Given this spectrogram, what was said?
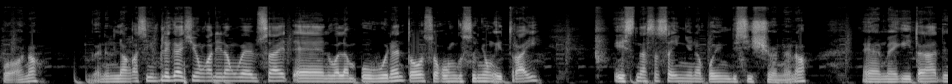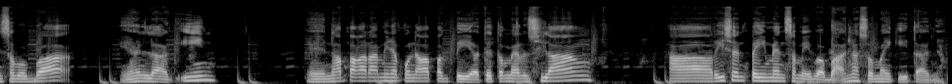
po, ano? Ganun lang kasimple guys yung kanilang website and walang puhunan to. So kung gusto nyong itry is nasa sa inyo na po yung decision. Ano? Ayan, makikita natin sa baba. Ayan, login. And napakarami na pong nakapag-payout. Ito meron silang uh, recent payment sa may baba. Ano? So makikita nyo.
